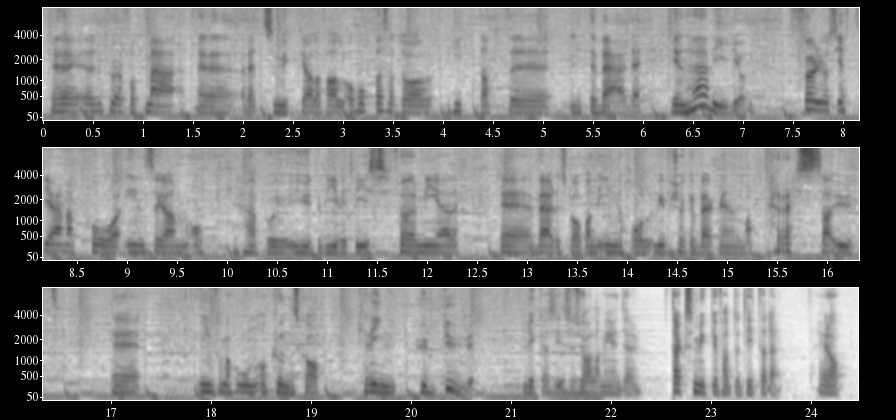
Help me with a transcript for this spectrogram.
Eh, jag tror jag har fått med eh, rätt så mycket i alla fall och hoppas att du har hittat eh, lite värde i den här videon. Följ oss jättegärna på Instagram och här på Youtube givetvis för mer eh, värdeskapande innehåll. Vi försöker verkligen bara pressa ut eh, information och kunskap kring hur du lyckas i sociala medier. Tack så mycket för att du tittade. Hej då!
